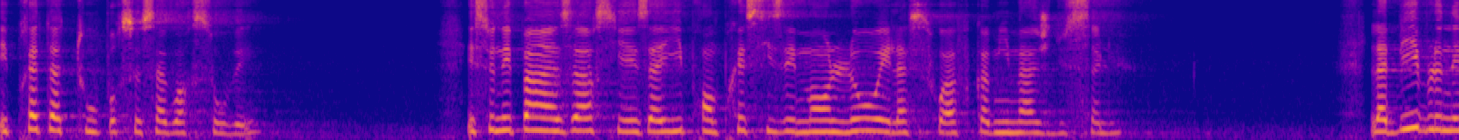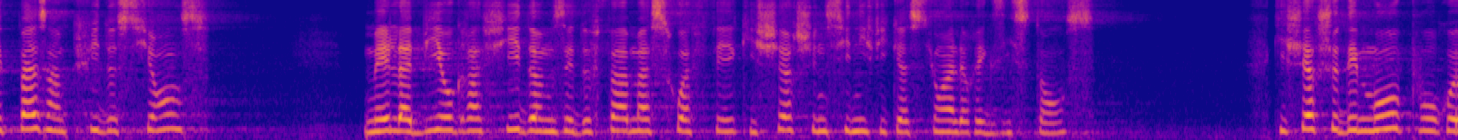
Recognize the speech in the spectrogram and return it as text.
et prêt à tout pour se savoir sauvé. Et ce n'est pas un hasard si Ésaïe prend précisément l'eau et la soif comme image du salut. La Bible n'est pas un puits de science, mais la biographie d'hommes et de femmes assoiffés qui cherchent une signification à leur existence, qui cherchent des mots pour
